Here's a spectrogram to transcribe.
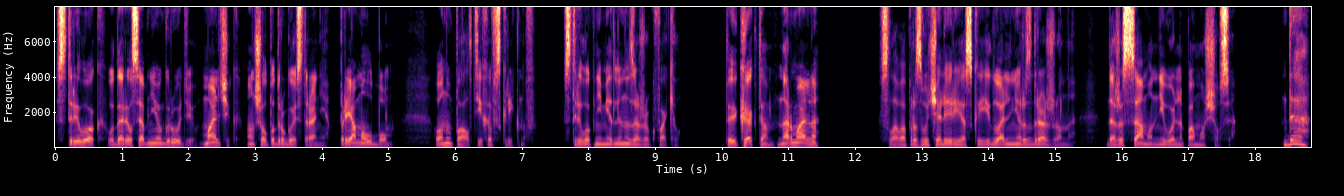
Стрелок ударился об нее грудью. Мальчик, он шел по другой стороне, прямо лбом. Он упал, тихо вскрикнув. Стрелок немедленно зажег факел. «Ты как там? Нормально?» Слова прозвучали резко, едва ли не раздраженно. Даже сам он невольно поморщился. «Да».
